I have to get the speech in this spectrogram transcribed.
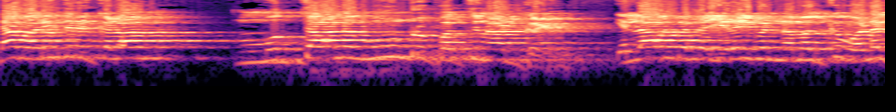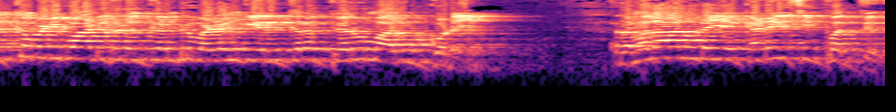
நாம் அறிந்திருக்கலாம் முத்தான மூன்று பத்து நாட்கள். எல்லாம் வல்ல இறைவன் நமக்கு வணக்க வழிபாடுகளுக்கு என்று வழங்கி இருக்கிற பெரும் அருட்கொடை ரமலானுடைய கடைசி பத்து.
